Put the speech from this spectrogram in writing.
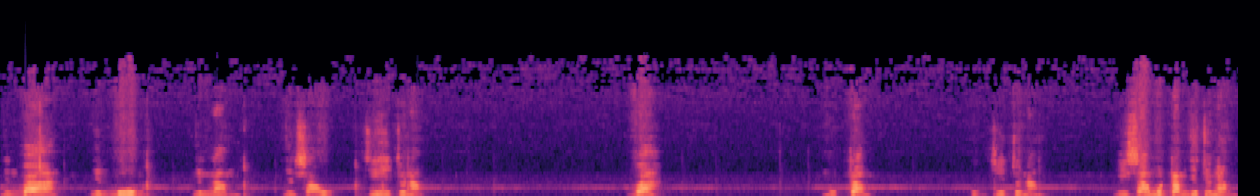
nhân ba, nhân bốn, nhân năm, nhân sáu, chia hết cho năm. Và 100 cũng chia cho năm. Vì sao 100 chia cho năm?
